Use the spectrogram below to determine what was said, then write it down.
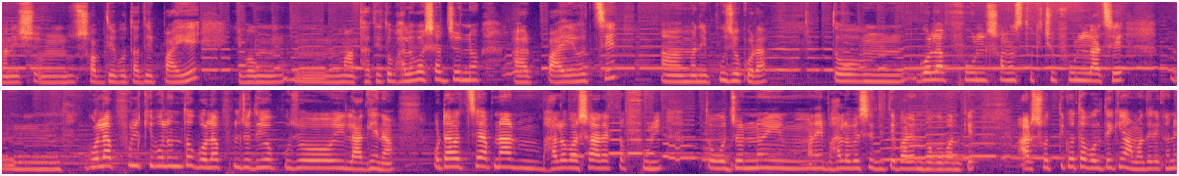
মানে সব দেবতাদের পায়ে এবং মাথাতে তো ভালোবাসার জন্য, আর পায়ে হচ্ছে মানে পুজো করা। তো গোলাপ ফুল, সমস্ত কিছু ফুল আছে। গোলাপ ফুল কি বলুন তো? গোলাপ ফুল যদিও পুজোয় লাগে না, ওটা হচ্ছে আপনার ভালোবাসার একটা ফুল। তো ওর জন্যই মানে ভালোবেসে দিতে পারেন ভগবানকে। আর সত্যি কথা বলতে কি, আমাদের এখানে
